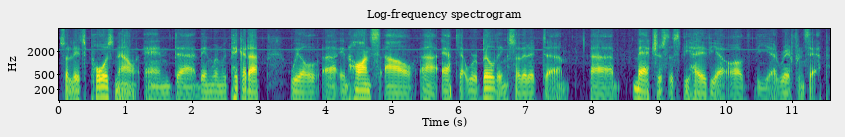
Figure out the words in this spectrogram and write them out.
So let's pause now and uh, then when we pick it up we'll uh, enhance our app that we're building so that it um, matches this behavior of the reference app.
